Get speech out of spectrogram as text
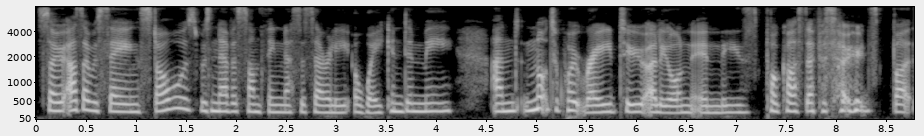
So, as I was saying, Star Wars was never something necessarily awakened in me. And not to quote Rey too early on in these podcast episodes, but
